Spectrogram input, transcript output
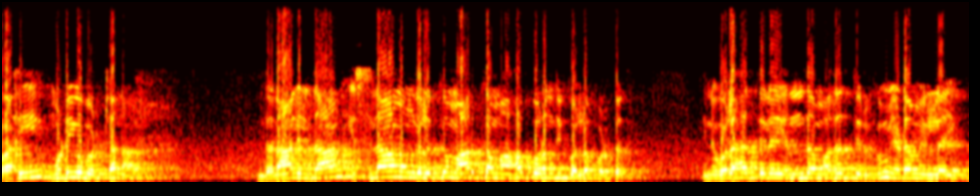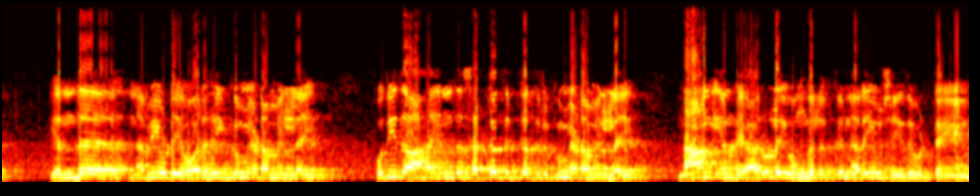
வகை முடிவுபட்ட நாள். இந்த நாளில்தான் இஸ்லாம் உங்களுக்கு மார்க்கமாக பொருந்தி கொள்ளப்பட்டது. இனி உலகத்திலே எந்த மதத்திற்கும் இடம் இல்லை எந்த நபியுடைய வருகைக்கும் இடம் இல்லை புதிதாக எந்த சட்டத்திட்டத்திற்கும் இடமில்லை. நான் என்னுடைய அருளை உங்களுக்கு நிறைவு செய்து விட்டேன்.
